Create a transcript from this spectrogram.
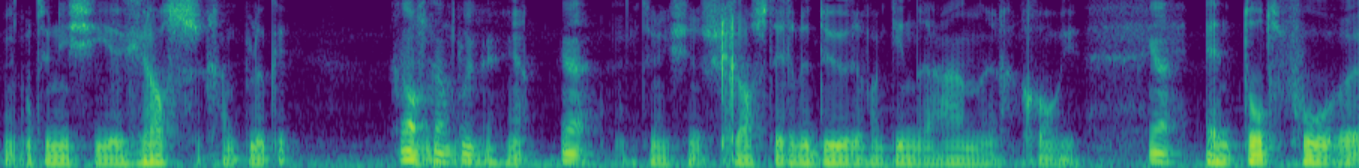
En toen is hij gras gaan plukken. Gras gaan plukken. Ja. Ja, En toen is hij dus gras tegen de deuren van kinderen aan gaan gooien. ja, En tot voor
